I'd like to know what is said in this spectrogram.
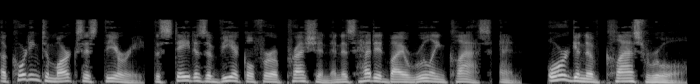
According to Marxist theory, the state is a vehicle for oppression and is headed by a ruling class, an organ of class rule.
